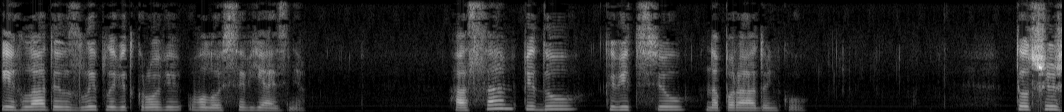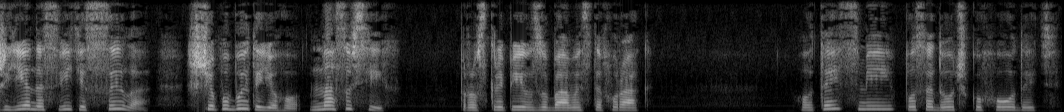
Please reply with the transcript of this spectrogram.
і гладив злипле від крові волосся в'язня. А сам піду к вітцю на порадоньку. То чи ж є на світі сила, щоб убити його, нас усіх? проскрипів зубами Стефурак. Отець мій по садочку ходить,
